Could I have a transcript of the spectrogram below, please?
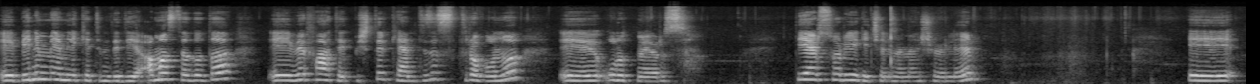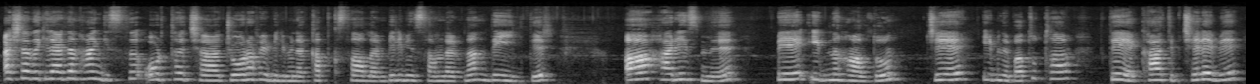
Ee, benim memleketim dediği Amasya'da da e, vefat etmiştir. Kendisi Strabon'u e, unutmuyoruz. Diğer soruya geçelim hemen şöyle. E, aşağıdakilerden hangisi Orta Çağ coğrafya bilimine katkı sağlayan bilim insanlarından değildir? A. Harizmi B. İbn Haldun C. İbn Batuta D. Katip Çelebi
